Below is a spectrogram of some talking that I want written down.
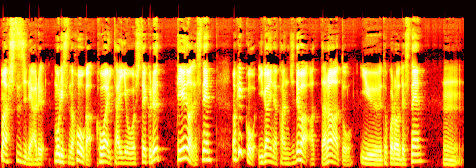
まあ、執事であるモリスの方が怖い対応をしてくるっていうのはですね、まあ、結構意外な感じではあったなというところですね。うん。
